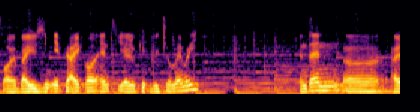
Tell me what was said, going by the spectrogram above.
for, by using API call entry allocate virtual memory and then uh, I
